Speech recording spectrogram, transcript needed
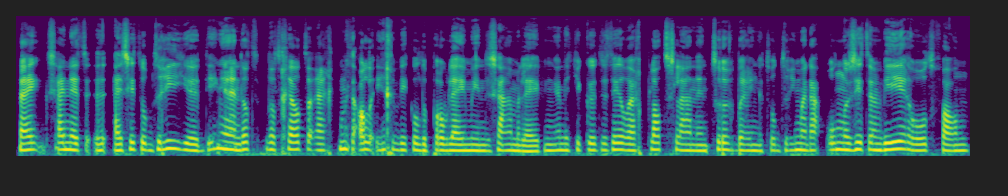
Ik zei net, hij zit op drie uh, dingen. En dat, dat geldt eigenlijk met alle ingewikkelde problemen in de samenleving. En dat je kunt het heel erg plat slaan en terugbrengen tot drie. Maar daaronder zit een wereld van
